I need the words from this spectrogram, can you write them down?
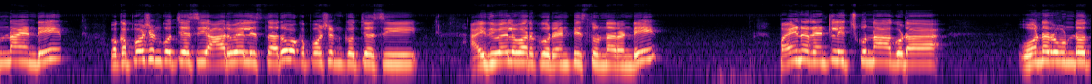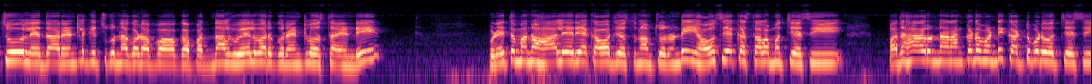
ఉన్నాయండి. ఒక పోర్షన్కి వచ్చేసి ఆరు వేలు ఇస్తారు. ఒక పోర్షన్కి వచ్చేసి ఐదు వేల వరకు రెంట్ ఇస్తున్నారండి. పైన రెంట్లు ఇచ్చుకున్నా కూడా ఓనర్ ఉండొచ్చు లేదా రెంట్లకు ఇచ్చుకున్నా కూడా ఒక పద్నాలుగు వేలు వరకు రెంట్లు వస్తాయండి. ఇప్పుడైతే మనం హాల్ ఏరియా కవర్ చేస్తున్నాం చూడండి. ఈ హౌస్ యొక్క స్థలం వచ్చేసి పదహారున్నర అంకణం అండి. కట్టుబడి వచ్చేసి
